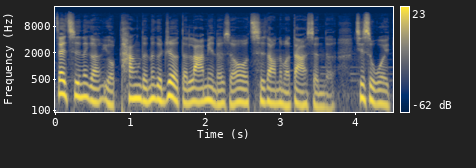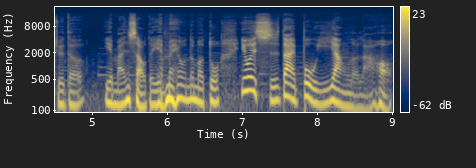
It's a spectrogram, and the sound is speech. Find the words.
在吃那个有汤的那个热的拉面的时候，吃到那么大声的。其实我也觉得。也蛮少的，也没有那么多，因为时代不一样了啦，哈。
